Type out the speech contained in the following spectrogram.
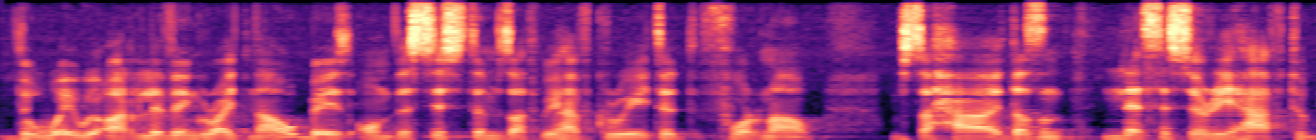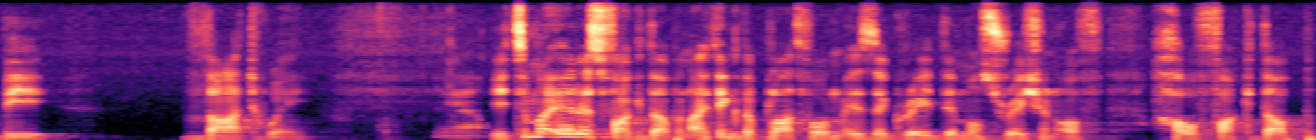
the way we are living right now, based on the systems that we have created for now. It doesn't necessarily have to be that way. Yeah. It's my it is fucked up, and I think the platform is a great demonstration of how fucked up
